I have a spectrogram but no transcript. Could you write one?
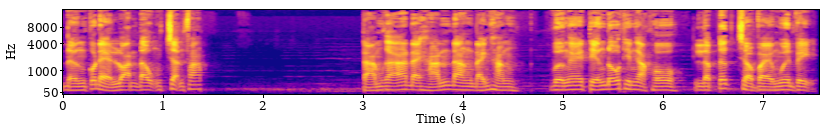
Đừng có để loạn động trận pháp. Tám gã đại hán đang đánh hăng Vừa nghe tiếng Đỗ Thiên Ngạc hô, Lập tức trở về nguyên vị,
